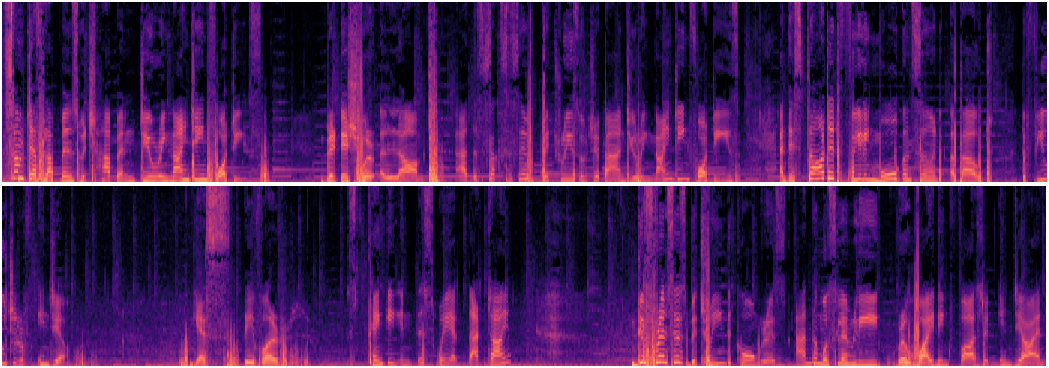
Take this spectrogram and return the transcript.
some developments which happened during 1940s. British were alarmed at the successive victories of Japan during 1940s and they started feeling more concerned about the future of India Yes, they were thinking in this way at that time. Differences between the Congress and the Muslim League were widening fast in India, and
